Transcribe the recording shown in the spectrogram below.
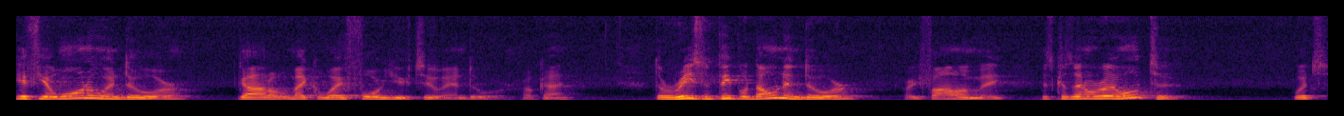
if you want to endure, God will make a way for you to endure, okay? The reason people don't endure, are you following me, is because they don't really want to, which,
